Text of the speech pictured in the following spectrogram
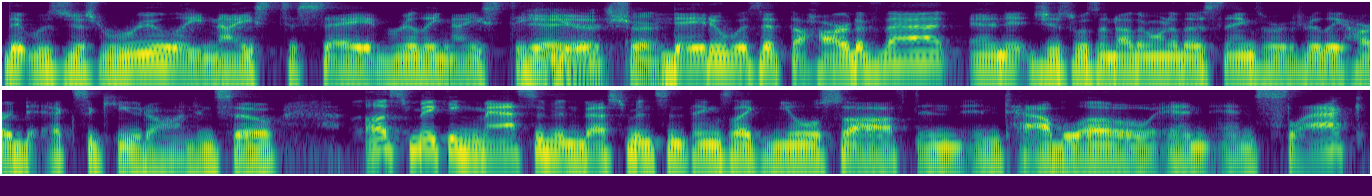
that was just really nice to say and really nice to Yeah, hear. yeah, sure. Data was at the heart of that, and it just was another one of those things where it was really hard to execute on. And so, us making massive investments in things like MuleSoft and, and Tableau and, and Slack,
